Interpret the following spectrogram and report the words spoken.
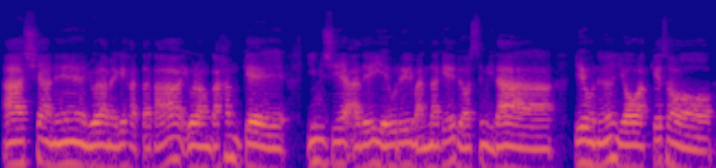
아시아는 요람에게 갔다가 요람과 함께 임시의 아들 예후를 만나게 되었습니다. 예후는 여호와께서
